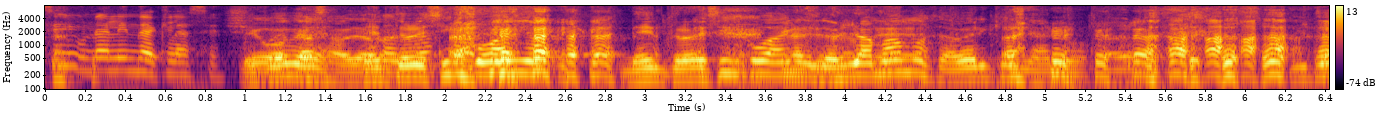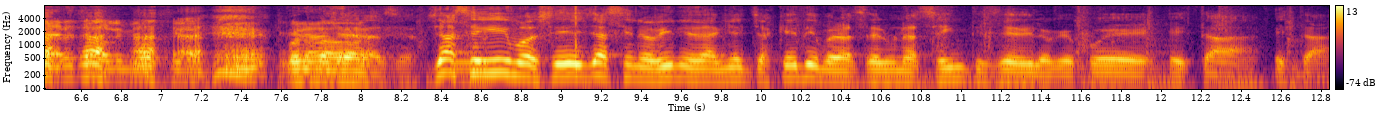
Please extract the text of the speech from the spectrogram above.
Sí, una linda clase. Llegó a casa dentro de cinco años, dentro de cinco años Gracias los a llamamos a ver quién ganó. Muchas gracias por la invitación. Por Gracias, favor. gracias. Ya seguimos, eh, ya se nos viene Daniel Chasquete para hacer una síntesis de lo que fue esta, esta,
